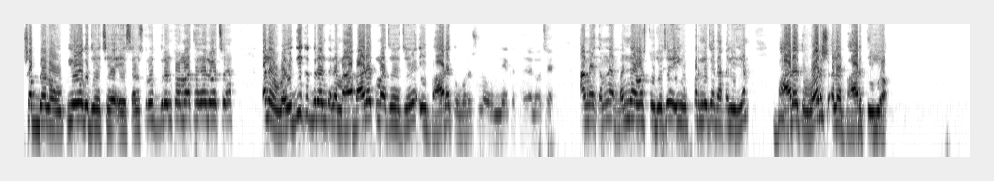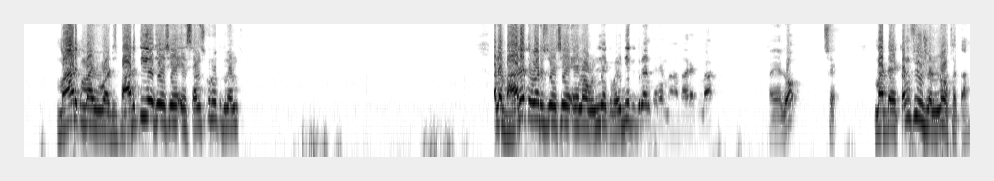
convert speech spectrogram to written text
શબ્દનો ઉપયોગ જે છે એ સંસ્કૃત ગ્રંથોમાં થયેલો છે અને વૈદિક ગ્રંથ અને મહાભારતમાં જે છે એ ભારત વર્ષનો ઉલ્લેખ થયેલો છે. આ મેં તમને બંને વસ્તુ જે છે એ ઉપર નીચે આપેલી છે. ભારત વર્ષ અને ભારતીય. માર્ક માય વર્ડ્સ ભારતીય જે છે એ સંસ્કૃત ગ્રંથ અને ભારત વર્ષ જે છે એનો ઉલ્લેખ વૈદિક ગ્રંથ અને મહાભારતમાં થયેલો છે. માટે કન્ફ્યુઝન ન થતા.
